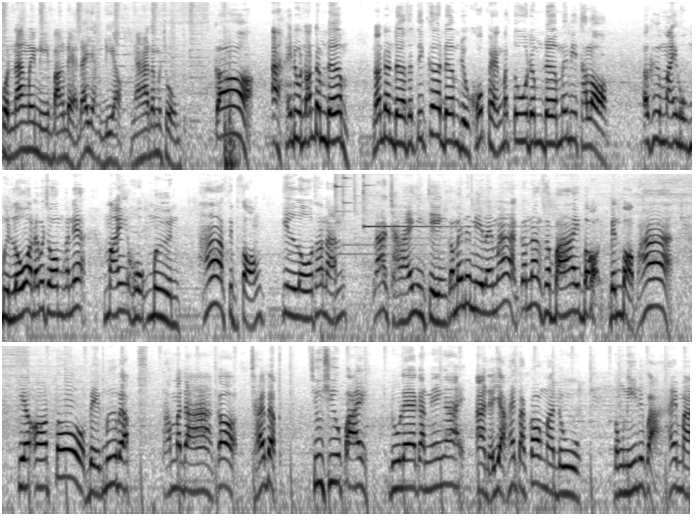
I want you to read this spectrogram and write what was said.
คนนั่งไม่มีบังแดดได้อย่างเดียวนะฮะท่านผู้ชม ก็อะให้ดูน็อตเดิมๆน็อตเดิมๆสติกเกอร์เดิมอยู่ครบแผงประตูเดิมๆไม่มีถลอก ก็คือไม้หกหมื่นโลอะท่านผู้ชมคันนี้ไม้หกหมื่นห้าสิบสองกิโลเท่านั้นน่าใช้จริงๆ ก็ไม่ได้มีอะไรมาก ก็นั่งสบายเบาะเป็นเบาะผ้า เกียร์ออโต้เบรกมือแบบธรรมดาก็ใช้แบบชิวๆไปดูแลกันง่ายๆ อะเดี๋ยวอยากให้ตากล้องมาดู ตรงนี้ดีกว่าให้มา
